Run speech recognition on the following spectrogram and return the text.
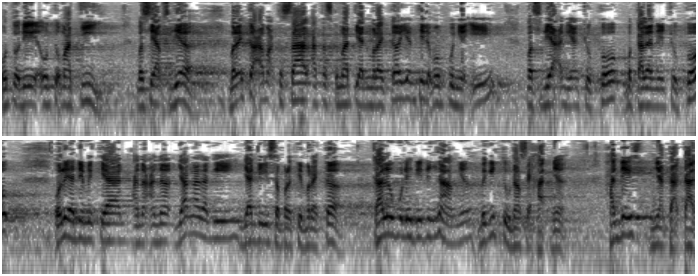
untuk di untuk mati bersiap sedia. Mereka amat kesal atas kematian mereka yang tidak mempunyai persediaan yang cukup, bekalan yang cukup. Oleh demikian, anak-anak jangan lagi jadi seperti mereka. Kalau boleh didengarnya, begitu nasihatnya. Hadis menyatakan.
